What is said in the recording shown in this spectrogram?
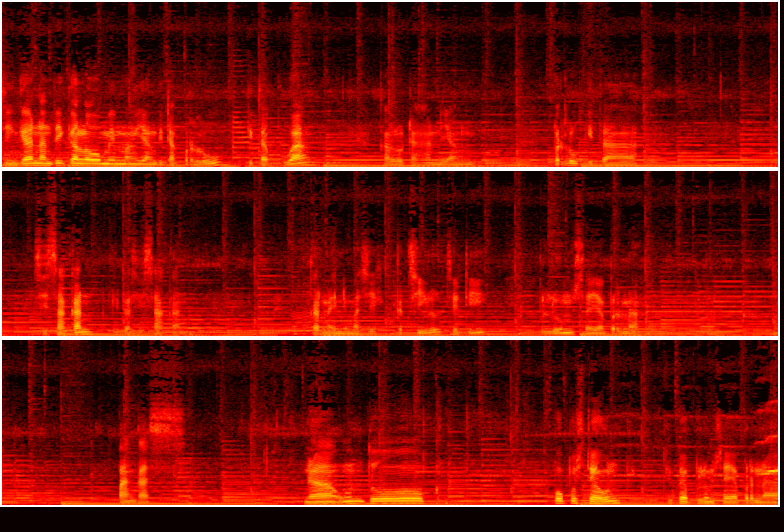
sehingga nanti kalau memang yang tidak perlu kita buang. Kalau dahan yang perlu kita sisakan kita sisakan. Karena ini masih kecil jadi belum saya pernah pangkas. Nah untuk pupus daun juga belum saya pernah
